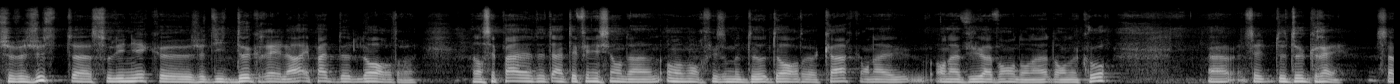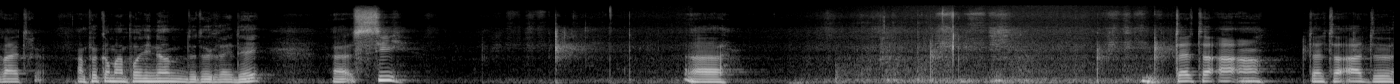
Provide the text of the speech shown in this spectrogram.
je veux juste euh, souligner que je dis degré là et pas de l'ordre. Alors, ce n'est pas la définition d'un homomorphisme d'ordre K qu'on a, on a vu avant dans, le cours. Euh, c'est de degré. Ça va être un peu comme un polynôme de degré D. Euh, si delta A1, delta A2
